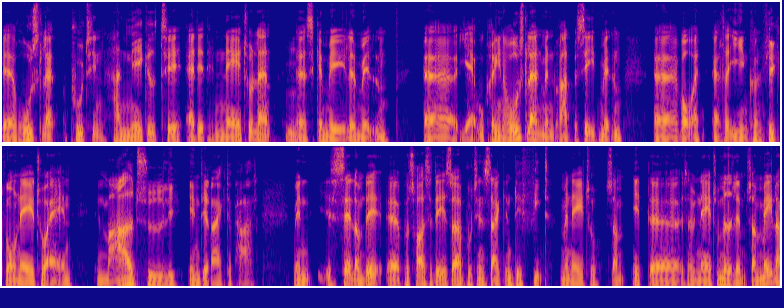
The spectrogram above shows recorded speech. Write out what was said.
øh, Rusland Putin har nikket til, at et NATO-land mm. øh, skal male mellem øh, ja, Ukraine og Rusland, men ret beset mellem, øh, hvor at, altså i en konflikt, hvor NATO er en, en meget tydelig indirekte part. Men selvom det, øh, på trods af det, så har Putin sagt, at det er fint med NATO som et, øh, som et NATO-medlem, som maler.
